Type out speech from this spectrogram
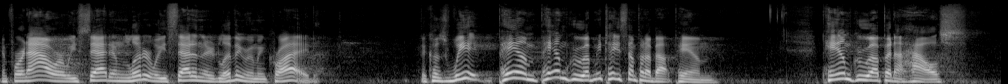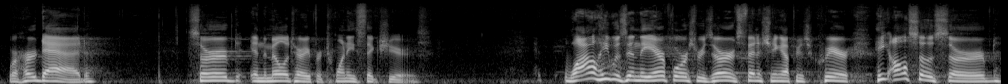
And for an hour, we sat and literally sat in their living room and cried. Because we, Pam, Pam grew up, let me tell you something about Pam. Pam grew up in a house where her dad served in the military for 26 years. While he was in the Air Force Reserves finishing up his career, he also served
